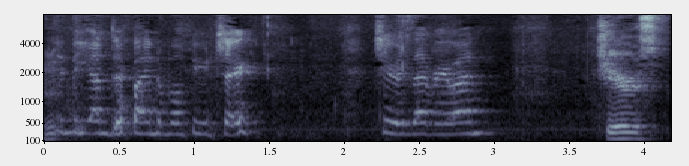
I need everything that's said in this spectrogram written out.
in the undefinable future. Cheers, everyone. Cheers.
